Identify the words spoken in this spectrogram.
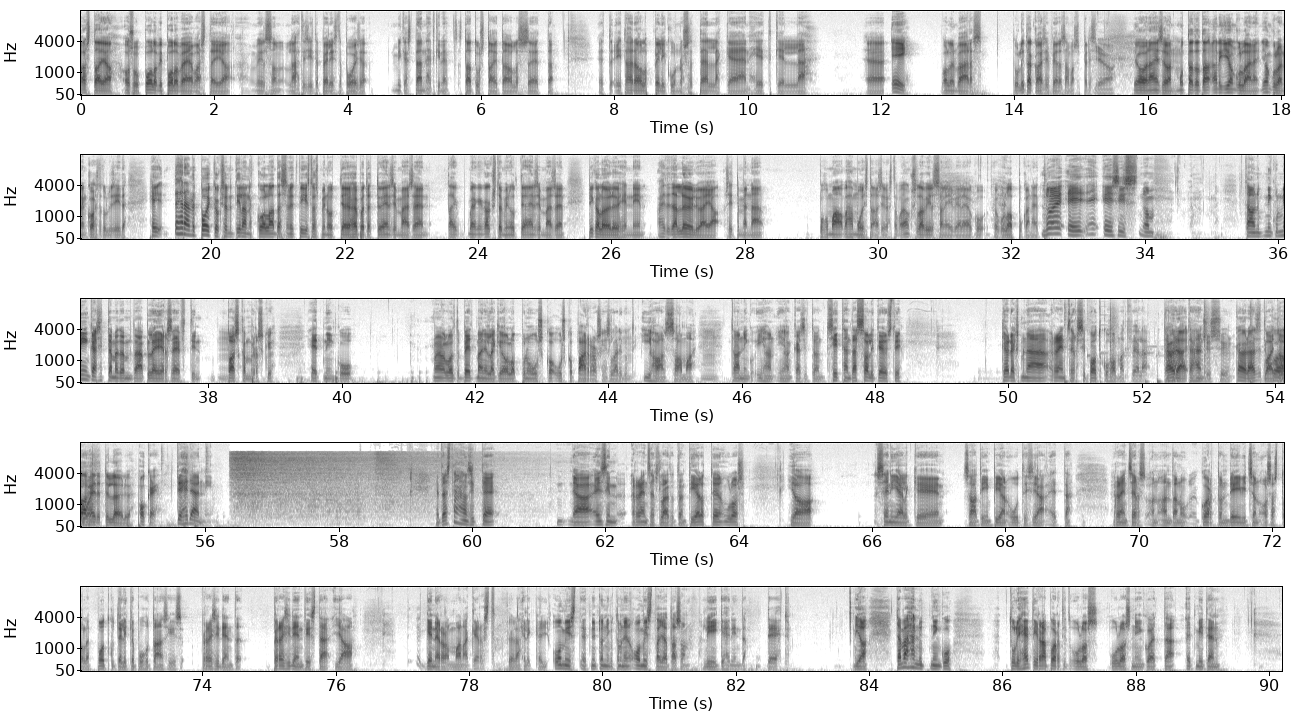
vastaaja osui polvi polvea vasten ja Wilson lähti siitä pelistä pois. Ja mikäs tämänhetkinen status taitaa olla se, että, että ei taida olla pelikunnossa tälläkään hetkellä. Ää, ei, olen väärässä. Tuli takaisin vielä samassa pelissä. Joo, Joo näin se on. Mutta tota, ainakin jonkunlainen, jonkunlainen kohta tuli siitä. Hei, tehdään nyt poikkeuksellinen tilanne, kun ollaan tässä nyt 15 minuuttia jo höpötetty ensimmäiseen, tai melkein 20 minuuttia ensimmäiseen pikalöilyihin, niin heitetään löylyä ja sitten mennään puhumaan vähän muista asioista, vai onko sulla Wilsonia vielä joku, joku loppukaneetti? No ei, ei, ei siis, no tämä on nyt niin, niin käsittämätön tämä player safety mm. paskamyrsky, että niin kuin, mä luulen, että Batmanillakin on loppunut usko, usko Parrosin sillä mm. niin ihan sama. Mm. Tämä on niin kuin ihan, ihan käsittämätön. Sittenhän tässä oli tietysti, käydäänkö me nämä Rangersin potkuhommat vielä tähän, käydään, tähän syssyyn? Käydään sitten, kun ollaan heitetty löylyä. Okei, okay, tehdään niin. Ja tästähän sitten ja ensin Rangers laittoi tämän tiedotteen ulos ja sen jälkeen saatiin pian uutisia, että Rangers on antanut Gordon Davidson osastolle potkut, eli puhutaan siis president, presidentistä ja general managerista. Kyllä. Eli omist, että nyt on niin tämmöinen omistajatason liikehdintä tehty. Ja tämähän nyt niin kuin, tuli heti raportit ulos, ulos niin kuin, että, että miten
